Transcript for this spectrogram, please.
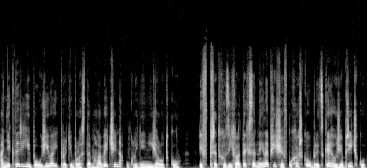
a někteří ji používají proti bolestem hlavy či na uklidnění žaludku. I v předchozích letech se nejlepší šéf-kuchařkou britského žebříčku,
